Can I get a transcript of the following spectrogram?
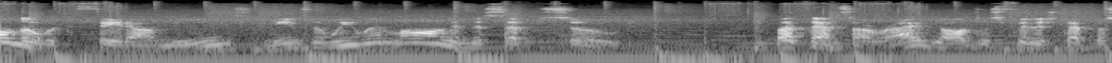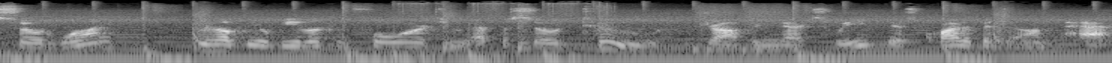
Y'all know what the fade out means. It means that we went long in this episode. But that's alright, y'all just finished episode one. We hope you'll be looking forward to episode two dropping next week. There's quite a bit to unpack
